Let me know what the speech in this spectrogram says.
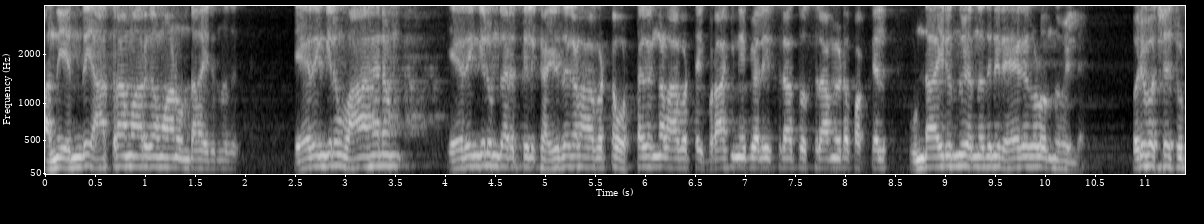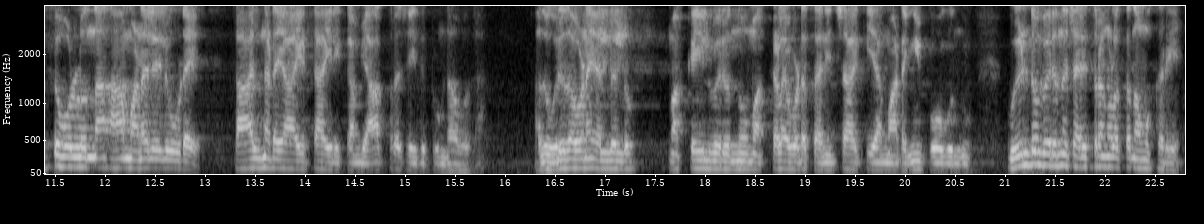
അന്ന് എന്ത് യാത്രാമാർഗമാണ് ഉണ്ടായിരുന്നത്? ഏതെങ്കിലും വാഹനം ഏതെങ്കിലും തരത്തിൽ കഴുതകളാവട്ടെ ഒട്ടകങ്ങളാവട്ടെ ഇബ്രാഹിം നബി അലൈഹി സ്വലാത്തു വസ്സലാമയുടെ പക്കൽ ഉണ്ടായിരുന്നു എന്നതിന് രേഖകളൊന്നുമില്ല. ഒരുപക്ഷെ ചുട്ടുപൊള്ളുന്ന ആ മണലിലൂടെ കാൽനടയായിട്ടായിരിക്കാം യാത്ര ചെയ്തിട്ടുണ്ടാവുക. അത് ഒരു തവണയല്ലല്ലോ. മക്കയിൽ വരുന്നു മക്കളെ ഇവിടെ തനിച്ചാക്കിയ മടങ്ങിപ്പോകുന്നു. വീണ്ടും വരുന്ന ചരിത്രങ്ങളൊക്കെ നമുക്കറിയാം.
